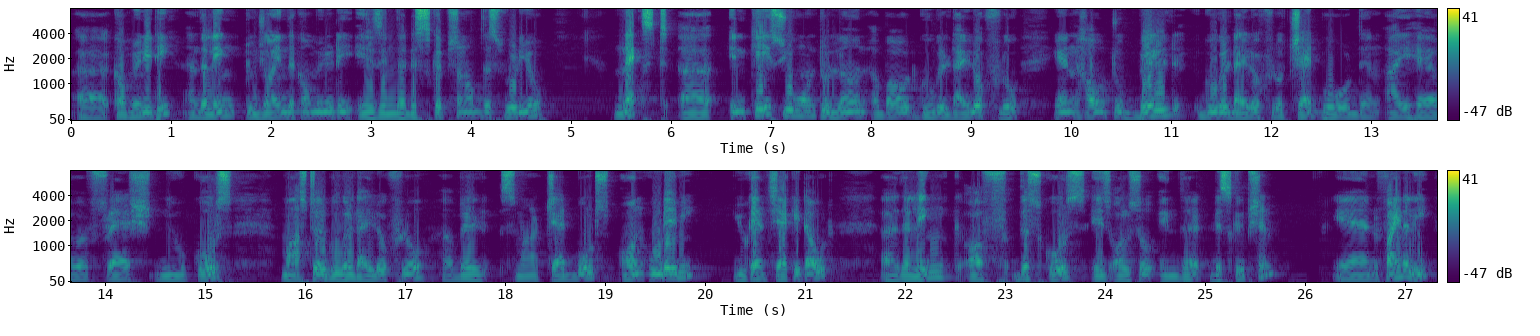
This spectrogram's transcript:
uh, community and the link to join the community is in the description of this video. Next uh, in case you want to learn about google dialogflow and how to build google dialogflow chatbot then i have a fresh new course master google dialogflow uh, build smart chatbots on udemy. You can check it out. Uh, the link of this course is also in the description. And finally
